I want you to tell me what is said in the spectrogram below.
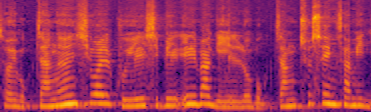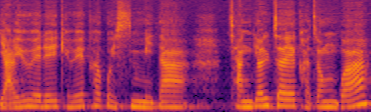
저희 목장은 10월 9일, 10일 1박 2일로 목장 추수 행사 및 야유회를 계획하고 있습니다. 장결자의 가정과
